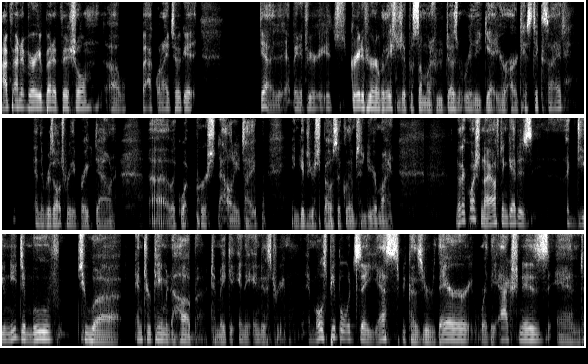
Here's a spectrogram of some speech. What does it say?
I found it very beneficial uh, back when I took it. Yeah, I mean, if you're, it's great if you're in a relationship with someone who doesn't really get your artistic side, and the results really break down uh, like what personality type and gives your spouse a glimpse into your mind. Another question I often get is like, do you need to move to a entertainment hub to make it in the industry? And most people would say yes, because you're there where the action is and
